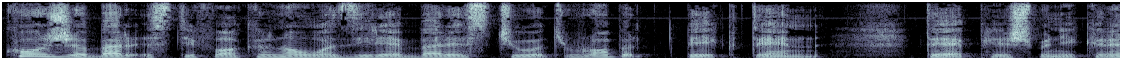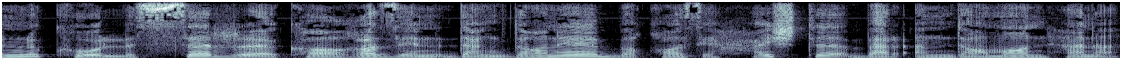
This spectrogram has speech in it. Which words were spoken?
کو جبر استیفا کرنا وزیر بر استیوت رابرت بیکتین. ده پیش بینی کرن کل سر کاغذ دنگدانه به قاضی هشت بر اندامان هنه.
